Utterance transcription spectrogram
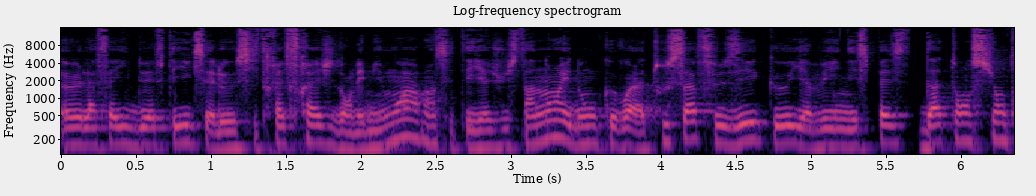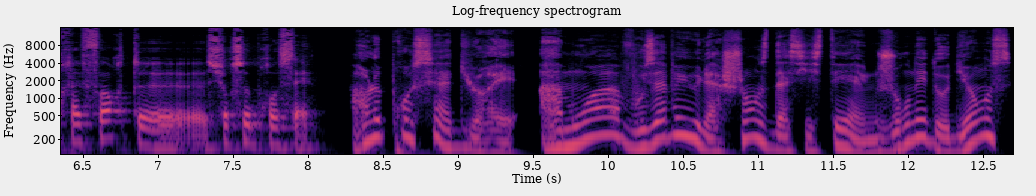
la faillite de FTX, elle est aussi très fraîche dans les mémoires. Hein. C'était il y a juste un an. Et donc voilà, tout ça faisait qu'il y avait une espèce d'attention très forte sur ce procès. Alors le procès a duré un mois, vous avez eu la chance d'assister à une journée d'audience.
